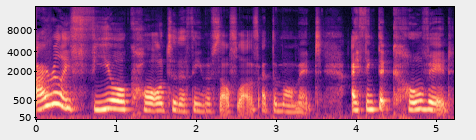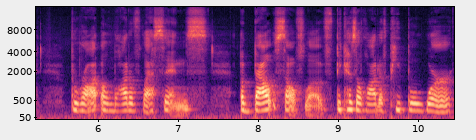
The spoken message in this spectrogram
I really feel called to the theme of self love at the moment. I think that COVID brought a lot of lessons about self love because a lot of people were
